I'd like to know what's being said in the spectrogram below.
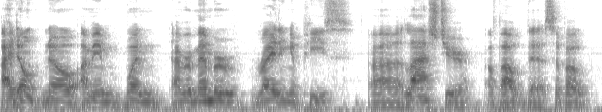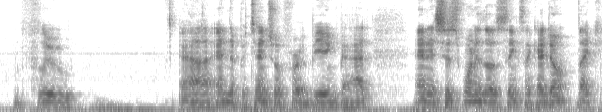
I don't know. I mean, when I remember writing a piece uh, last year about this, about flu uh, and the potential for it being bad, and it's just one of those things. Like I don't like.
